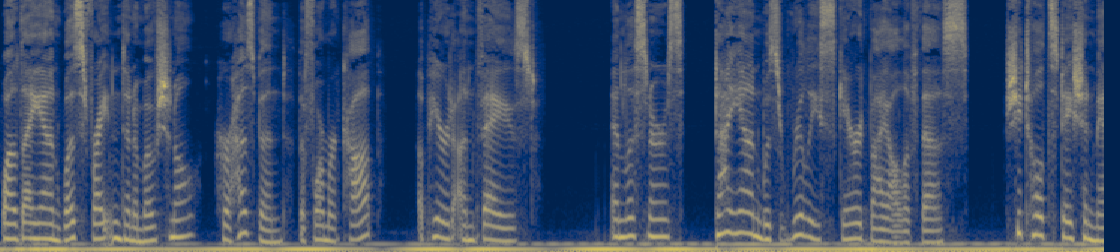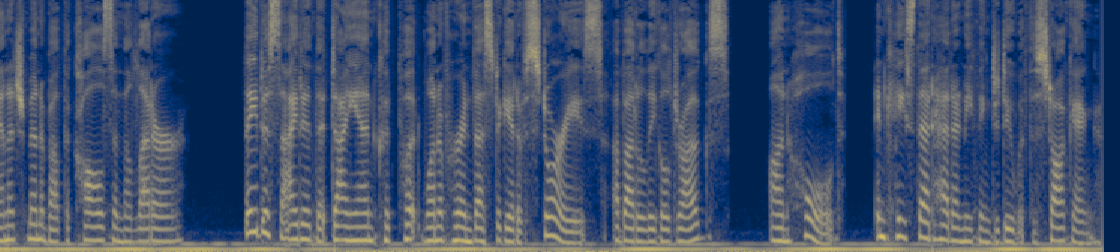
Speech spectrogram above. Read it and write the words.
While Diane was frightened and emotional, her husband, the former cop, appeared unfazed. And listeners, Diane was really scared by all of this. She told station management about the calls in the letter. They decided that Diane could put one of her investigative stories about illegal drugs on hold in case that had anything to do with the stalking.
